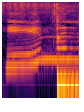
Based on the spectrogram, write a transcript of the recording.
ஹே மல்லிப்பூ வச்சு வச்சு வாடுற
